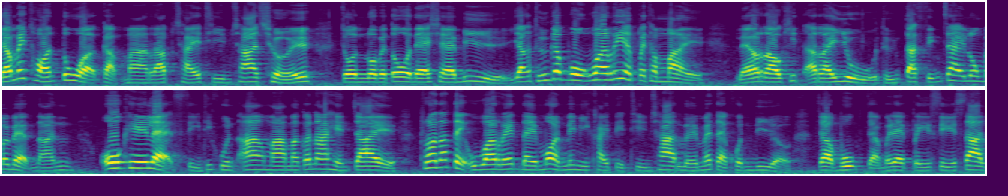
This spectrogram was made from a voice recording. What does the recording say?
ยังไม่ถอนตัวกลับมารับใช้ทีมชาติเฉย จนโรเบโตเดแชบี้ ยังถึงกับงงว่าเรียกไปทำไม แล้วเราคิดอะไรอยู่ถึงตัดสินใจลงไปแบบนั้น โอเคแหละ สิ่งที่คุณอ้างมามันก็น่าเห็นใจ เพราะนักเตะอุวาเรสไดมอนด์ไม่มีใครติดทีมชาติเลยแม้แต่คนเดียวเจ้าบุกจะไม่ได้ปรีซีซั่น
